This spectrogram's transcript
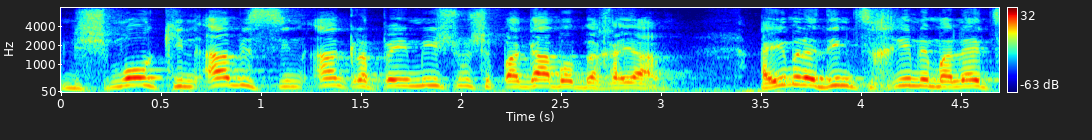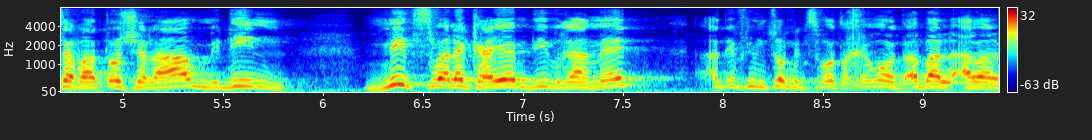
לשמור קנאה ושנאה כלפי מישהו שפגע בו בחייו, האם ילדים צריכים למלא את צוואתו של האב מדין מצווה לקיים דברי אמת? עדיף למצוא מצוות אחרות, אבל, אבל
